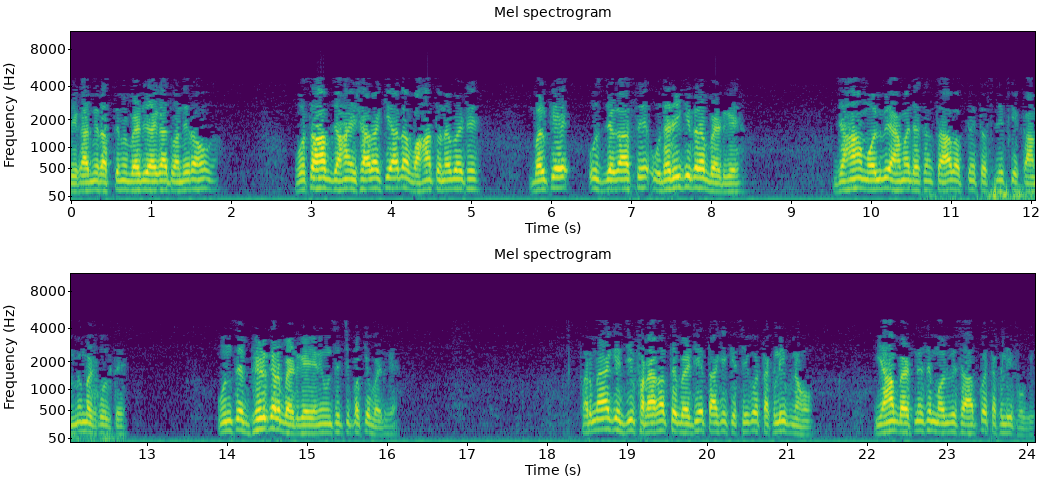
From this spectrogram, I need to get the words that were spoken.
ایک آدمی راستے میں بیٹھ جائے گا تو اندھیرا ہوگا۔ وہ صاحب جہاں اشارہ کیا تھا وہاں تو نہ بیٹھے، بلکہ اس جگہ سے ادھر ہی کی طرف بیٹھ گئے، جہاں مولوی احمد حسن صاحب اپنے تصنیف کے کام میں مشغول تھے۔ ان سے بھیڑ کر بیٹھ گئے یعنی ان سے چپک کے بیٹھ گئے۔ فرمایا کہ جی فراغت سے بیٹھیے تاکہ کسی کو تکلیف نہ ہو۔ یہاں بیٹھنے سے مولوی صاحب کو تکلیف ہوگی۔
